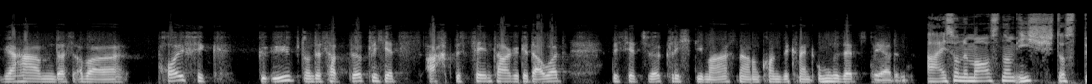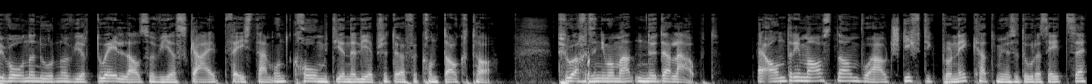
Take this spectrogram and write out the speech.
Wir haben das aber häufig geübt und es hat wirklich jetzt acht bis zehn Tage gedauert, bis jetzt wirklich die Maßnahmen konsequent umgesetzt werden. Eine so eine Maßnahme ist, dass die Bewohner nur noch virtuell, also via Skype, FaceTime und Co. mit ihren Liebsten dürfen Kontakt haben. Besuche sind im Moment nicht erlaubt. Eine andere Maßnahme, die auch die Stiftung Proneck hat müssen durchsetzen,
